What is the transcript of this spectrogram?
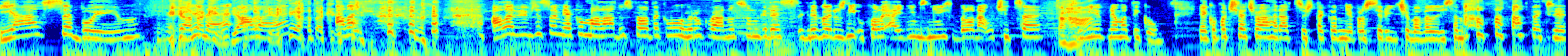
Já se bojím, Já že taky, ne, já ale, taky, já taky. Ale, ale vím, že jsem jako malá dostala takovou hru k Vánocům, kde, kde byly různý úkoly a jedním z nich bylo naučit se Aha. vyměnit pneumatiku. Jako počítačová hra, což takhle mě prostě rodiče bavili, když jsem malá, takže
